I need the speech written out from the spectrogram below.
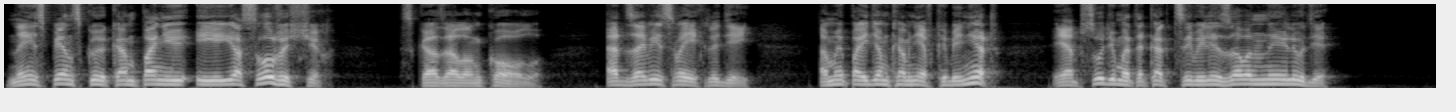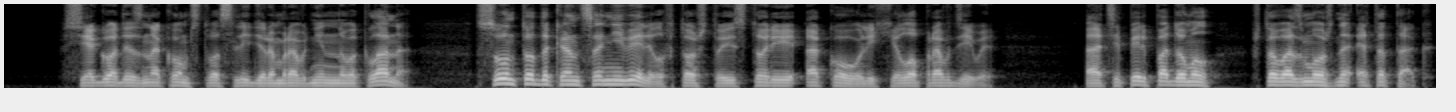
на Испенскую компанию и ее служащих?» — сказал он Коулу. «Отзови своих людей, а мы пойдем ко мне в кабинет и обсудим это как цивилизованные люди. Все годы знакомства с лидером равнинного клана Сунто до конца не верил в то, что истории о Коуле Хило правдивы. А теперь подумал, что, возможно, это так.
